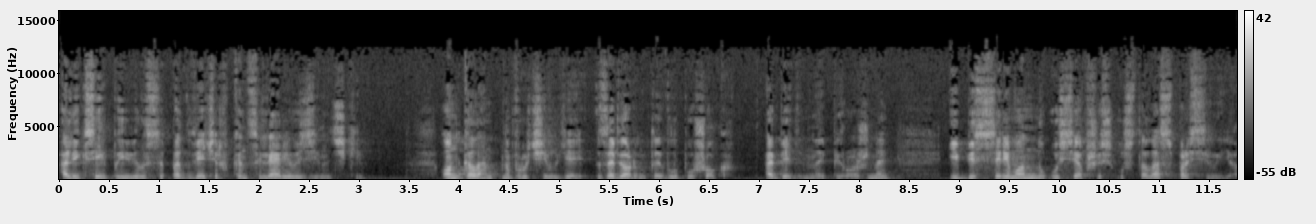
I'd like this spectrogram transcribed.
Алексей появился под вечер в канцелярии у Зиночки. Он галантно вручил ей завернутое в лопушок обеденное пирожное и, бесцеремонно усевшись у стола, спросил ее,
